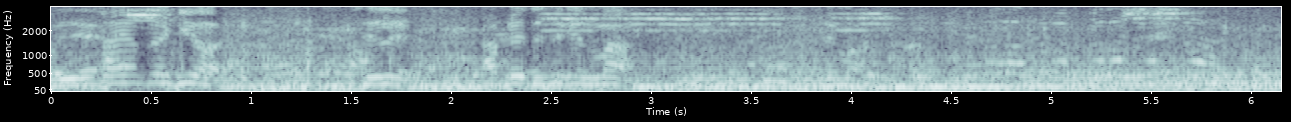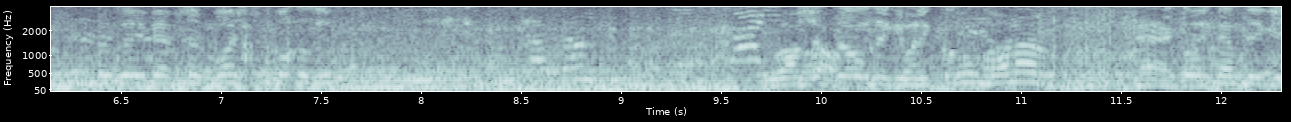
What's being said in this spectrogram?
ওই যে ভাই আপনার কি হয়? ছেলে আপনি তো সেকেন্ড মা? হ্যাঁ, মা। ব্যবসার বয়স কতদিন? লকডাউন থেকে মানে করোনার হ্যাঁ এখান থেকে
